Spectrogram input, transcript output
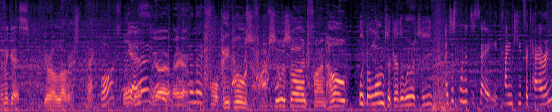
Let me guess. You're all lovers, right? What? Yes. We are, right here. No, no. Four people, survive suicide, find hope. We belong together. We're a team. I just wanted to say thank you for caring.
